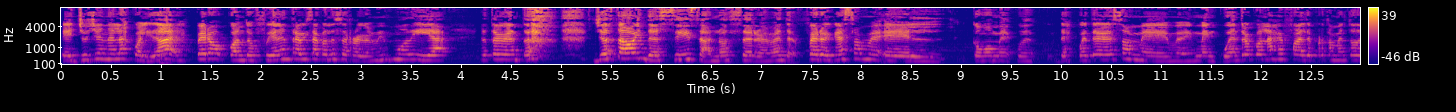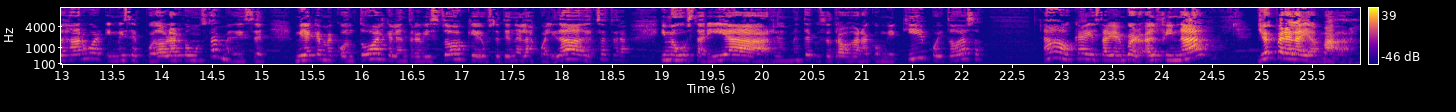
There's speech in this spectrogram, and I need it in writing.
eh, yo llené las cualidades, pero cuando fui a la entrevista con desarrollo el mismo día, yo, yo estaba indecisa, no sé realmente, pero en eso, me, el, como me, después de eso me, me, encuentro con la jefa del departamento de hardware y me dice, ¿puedo hablar con usted? Me dice, mira que me contó al que la entrevistó que usted tiene las cualidades, etcétera, y me gustaría realmente que usted trabajara con mi equipo y todo eso ah, ok, está bien. Bueno, al final yo esperé la llamada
